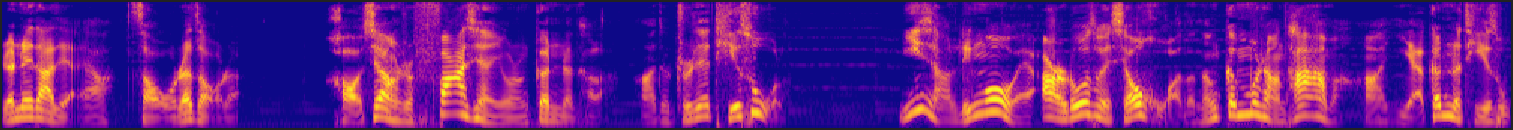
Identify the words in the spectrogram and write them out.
人这大姐呀走着走着，好像是发现有人跟着她了啊，就直接提速了。你想林国伟二十多岁小伙子能跟不上她吗？啊，也跟着提速，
